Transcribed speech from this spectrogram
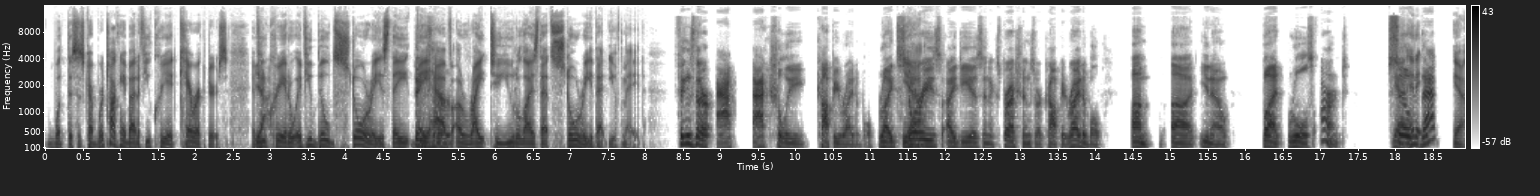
what this is covered. We're talking about if you create characters. If yeah. you create if you build stories they Things they have are, a right to utilize that story that you've made. Things that are ap- actually copyrightable right? Stories yeah. ideas and expressions are copyrightable um uh you know but rules aren't. So yeah, it, that yeah.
